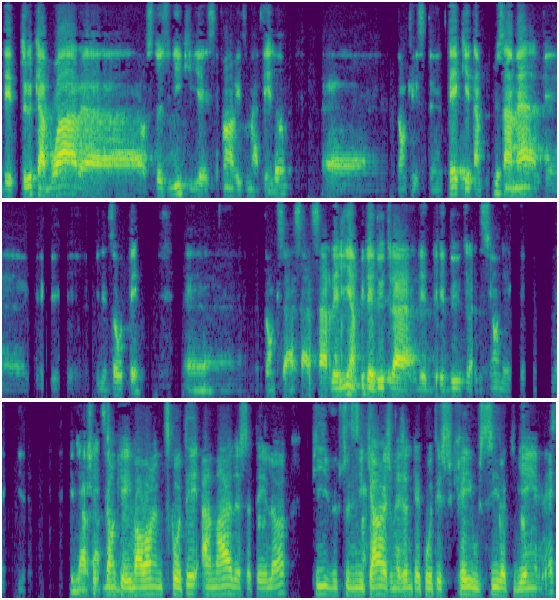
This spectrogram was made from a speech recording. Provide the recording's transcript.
des trucs à boire euh, aux États-Unis qui se font avec du maté. Là. Euh, donc, c'est un thé qui est un peu plus amer que, que, que, les autres thés. Euh, donc, ça, ça, ça, relie un peu les deux, tra les, les deux traditions de, de, de l'Argentine. Donc, il va y avoir un petit côté amer de ce thé-là. Puis, vu que c'est une liqueur, j'imagine qu'il y a le côté sucré aussi là, qui vient avec.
